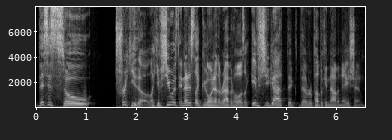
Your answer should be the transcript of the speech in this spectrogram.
this is so tricky though. Like if she was, and I just like going down the rabbit hole is like if she got the the Republican nomination,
